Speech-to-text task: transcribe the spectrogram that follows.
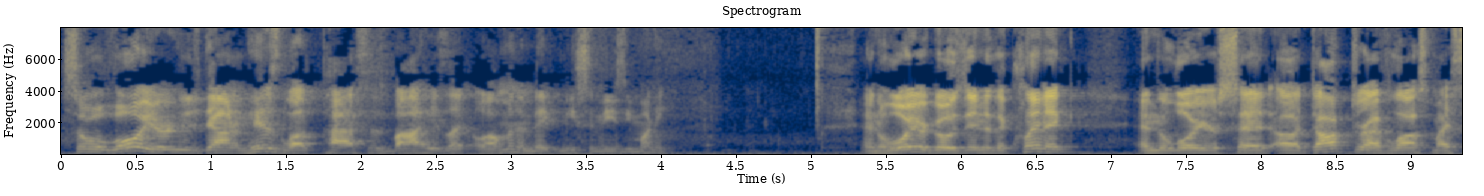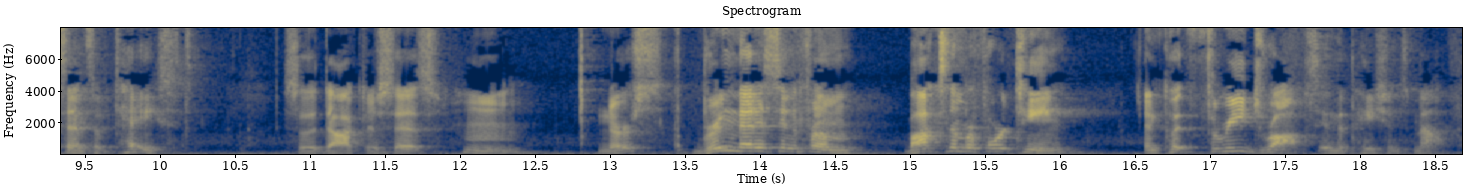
So a lawyer who's down in his luck passes by. He's like, "Oh, I'm going to make me some easy money." And the lawyer goes into the clinic, and the lawyer said, uh, Doctor, I've lost my sense of taste. So the doctor says, Hmm, nurse, bring medicine from box number 14 and put three drops in the patient's mouth.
